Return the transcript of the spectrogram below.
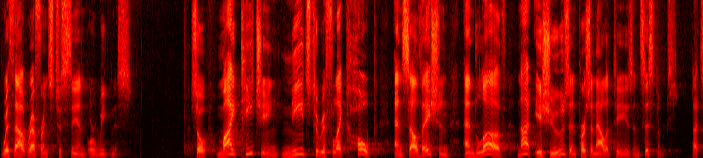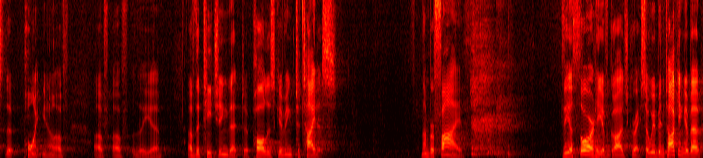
without reference to sin or weakness. So my teaching needs to reflect hope and salvation and love, not issues and personalities and systems. That's the point you know, of, of, of, the, uh, of the teaching that uh, Paul is giving to Titus. Number five, the authority of God's grace. So we've been talking about,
